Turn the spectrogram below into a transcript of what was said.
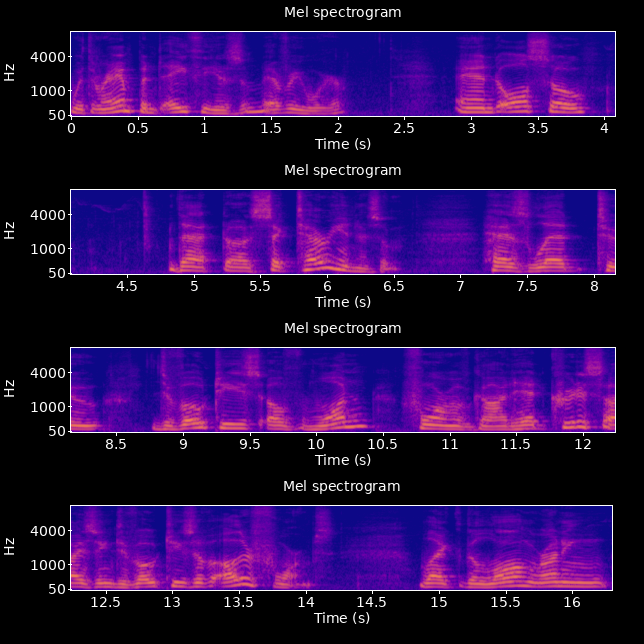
with rampant atheism everywhere, and also that uh, sectarianism has led to devotees of one form of Godhead criticizing devotees of other forms, like the long-running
